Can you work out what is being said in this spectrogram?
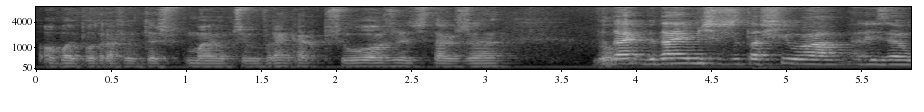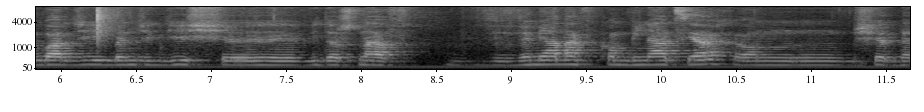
obaj potrafią też, mają czym w rękach przyłożyć, także no, Wydaje, wydaje mi się, że ta siła Elizeu bardziej będzie gdzieś yy, widoczna w, w wymianach, w kombinacjach. On świetnie,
